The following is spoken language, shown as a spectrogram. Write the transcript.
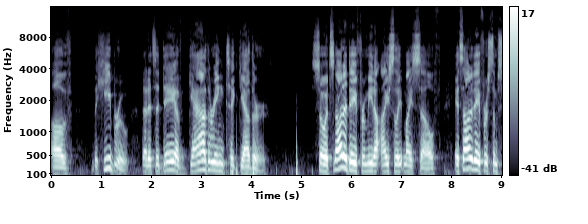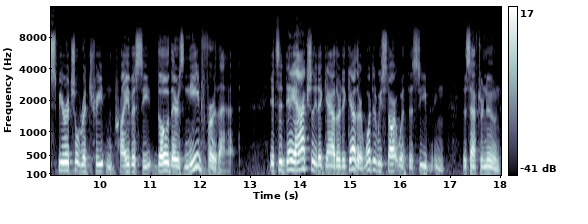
of the Hebrew, that it's a day of gathering together. So it's not a day for me to isolate myself. It's not a day for some spiritual retreat and privacy, though there's need for that. It's a day actually to gather together. What did we start with this evening, this afternoon?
